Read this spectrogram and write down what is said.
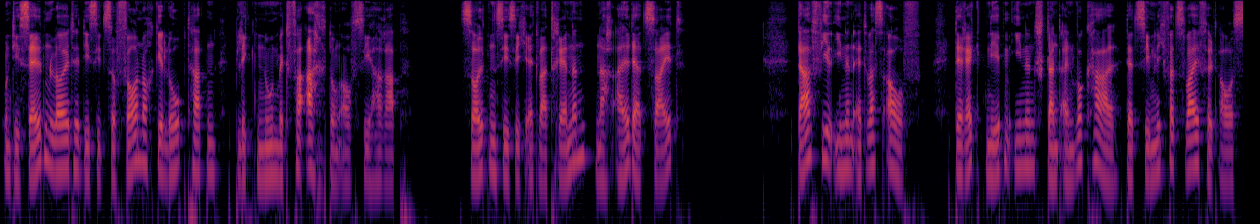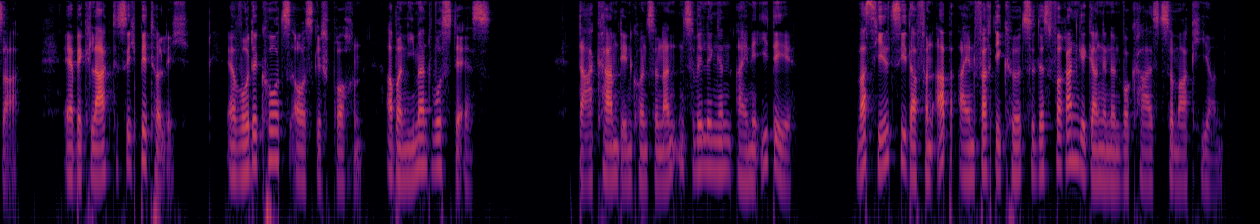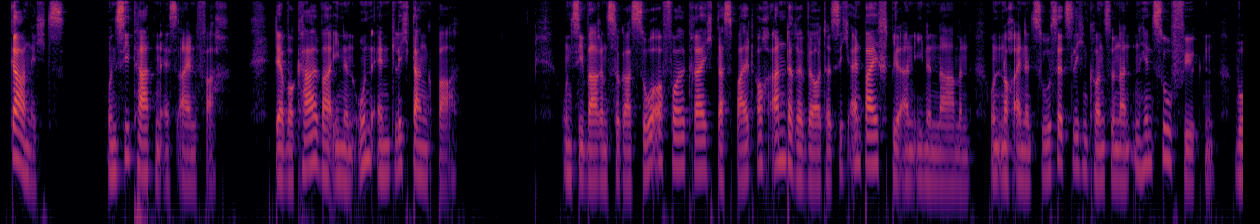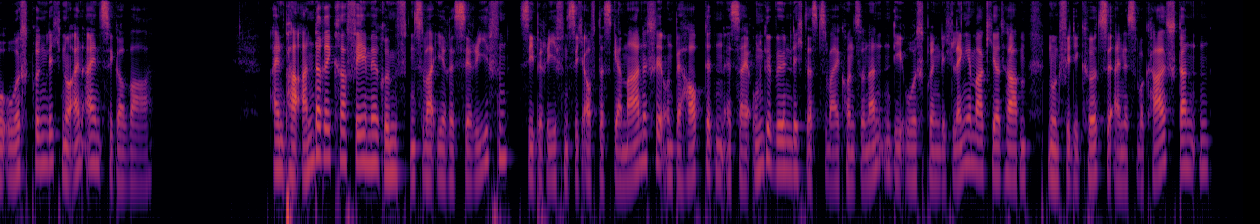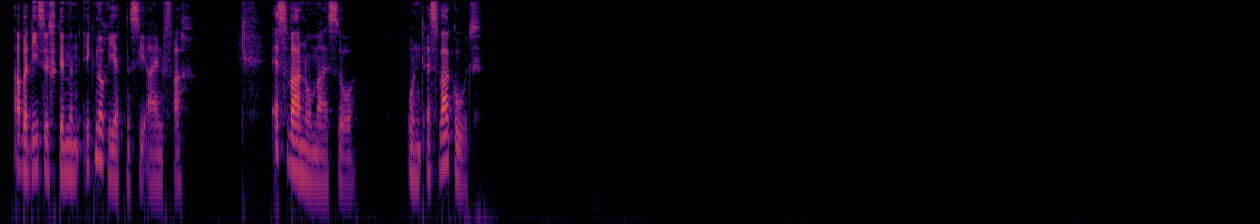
Und dieselben Leute, die sie zuvor noch gelobt hatten, blickten nun mit Verachtung auf sie herab. Sollten sie sich etwa trennen nach all der Zeit? Da fiel ihnen etwas auf. Direkt neben ihnen stand ein Vokal, der ziemlich verzweifelt aussah. Er beklagte sich bitterlich. Er wurde kurz ausgesprochen, aber niemand wusste es. Da kam den Konsonantenzwillingen eine Idee. Was hielt sie davon ab, einfach die Kürze des vorangegangenen Vokals zu markieren? Gar nichts. Und sie taten es einfach. Der Vokal war ihnen unendlich dankbar. Und sie waren sogar so erfolgreich, dass bald auch andere Wörter sich ein Beispiel an ihnen nahmen und noch einen zusätzlichen Konsonanten hinzufügten, wo ursprünglich nur ein einziger war. Ein paar andere Grapheme rümpften zwar ihre Serifen, sie beriefen sich auf das Germanische und behaupteten, es sei ungewöhnlich, dass zwei Konsonanten, die ursprünglich Länge markiert haben, nun für die Kürze eines Vokals standen, aber diese Stimmen ignorierten sie einfach. Es war nun mal so. Und es war gut.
